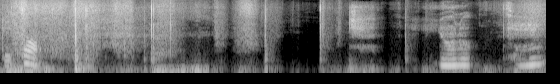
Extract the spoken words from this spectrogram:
그래서 요렇게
